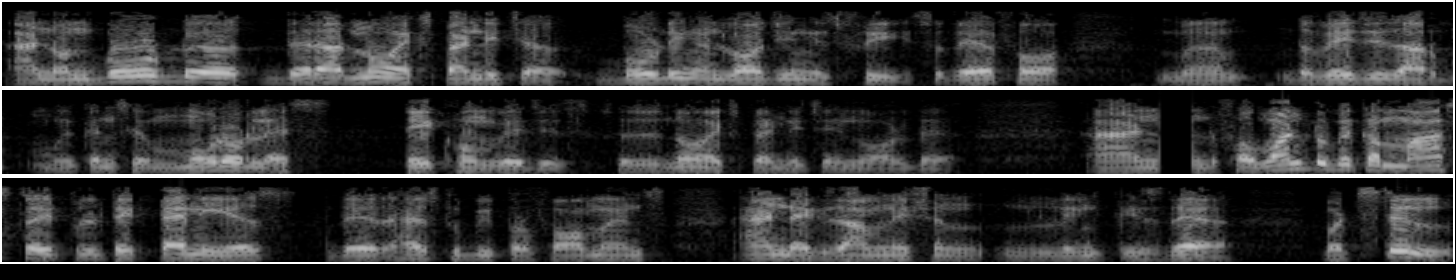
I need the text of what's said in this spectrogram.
and on board uh, there are no expenditure. Boarding and lodging is free. So therefore um, the wages are, we can say more or less take-home wages. So there is no expenditure involved there. And for one to become master, it will take 10 years. There has to be performance and examination link is there. But still,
